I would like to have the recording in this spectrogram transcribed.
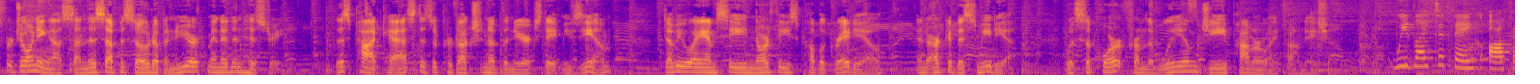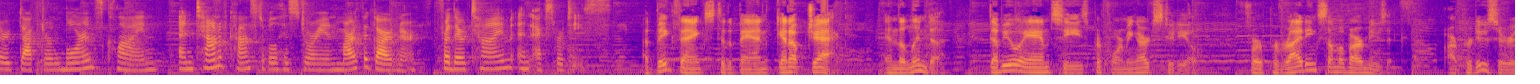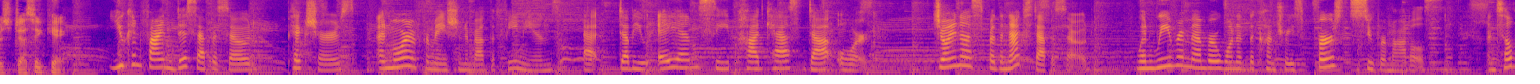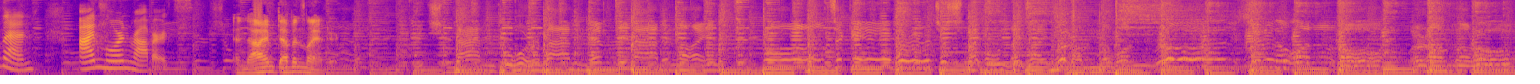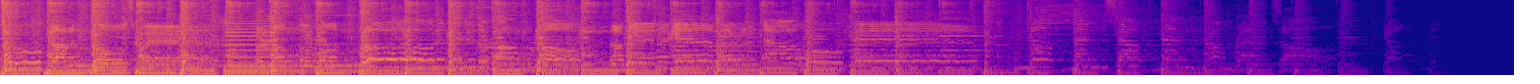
Thanks for joining us on this episode of A New York Minute in History. This podcast is a production of the New York State Museum, WAMC Northeast Public Radio, and Archivist Media, with support from the William G. Pomeroy Foundation. We'd like to thank author Dr. Lawrence Klein and Town of Constable historian Martha Gardner for their time and expertise. A big thanks to the band Get Up Jack and the Linda, WAMC's performing arts studio, for providing some of our music. Our producer is Jesse King. You can find this episode, pictures, and more information about the Fenians at WAMCpodcast.org. Join us for the next episode when we remember one of the country's first supermodels. Until then, I'm Lauren Roberts. And I'm Devin Lander.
